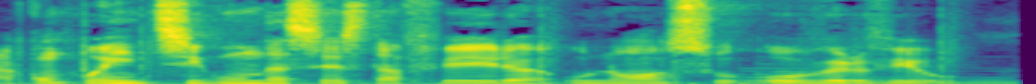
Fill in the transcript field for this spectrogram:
Acompanhe de segunda a sexta-feira o nosso overview.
